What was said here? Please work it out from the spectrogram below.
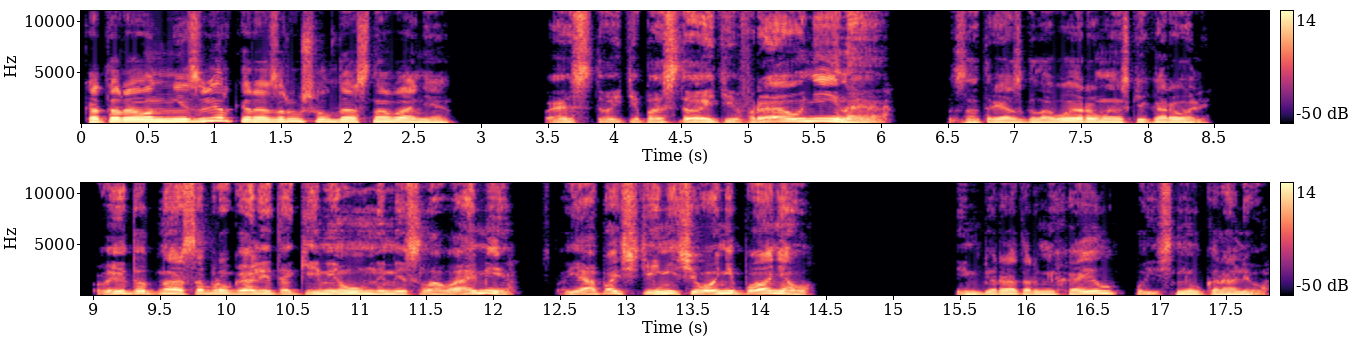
которое он не зверг и разрушил до основания. «Постойте, постойте, фрау Нина!» — затряс головой румынский король. «Вы тут нас обругали такими умными словами, что я почти ничего не понял». Император Михаил пояснил королю.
